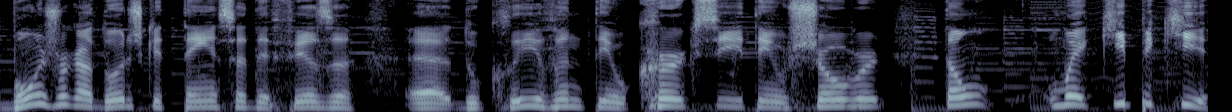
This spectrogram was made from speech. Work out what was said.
Bons jogadores que tem essa defesa uh, do Cleveland. Tem o Kirksey, tem o Schobert. Então, uma equipe que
